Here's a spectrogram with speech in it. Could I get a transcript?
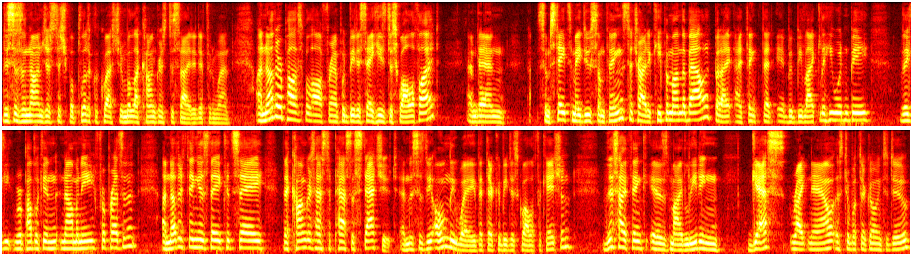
this is a non justiciable political question. We'll let Congress decide it if and when. Another possible off ramp would be to say he's disqualified and then some states may do some things to try to keep him on the ballot, but I, I think that it would be likely he wouldn't be the Republican nominee for president. Another thing is they could say that Congress has to pass a statute, and this is the only way that there could be disqualification. This, I think, is my leading guess right now as to what they're going to do.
